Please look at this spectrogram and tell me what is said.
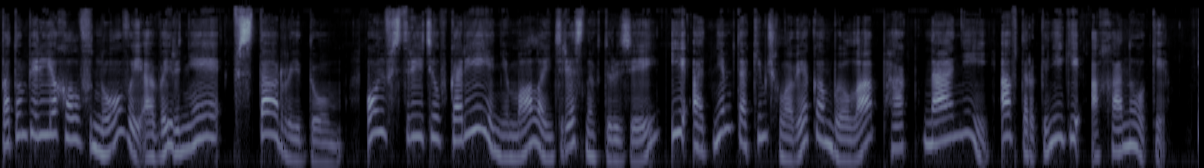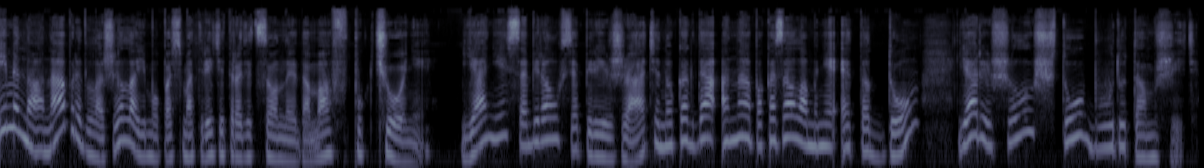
Потом переехал в новый, а вернее в старый дом. Он встретил в Корее немало интересных друзей, и одним таким человеком была Пак Нани, автор книги о Ханоке. Именно она предложила ему посмотреть и традиционные дома в Пукчоне. Я не собирался переезжать, но когда она показала мне этот дом, я решил, что буду там жить.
